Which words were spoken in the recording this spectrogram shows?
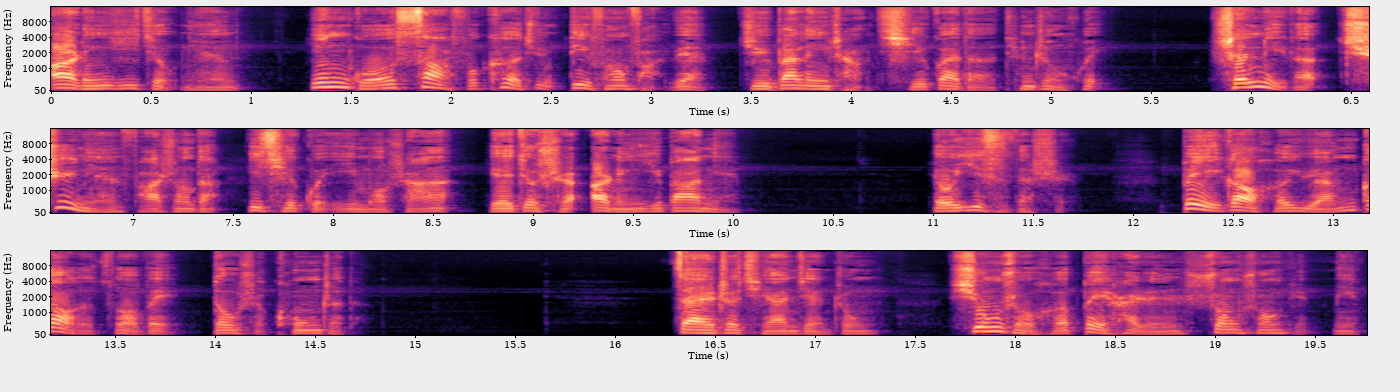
二零一九年，英国萨福克郡地方法院举办了一场奇怪的听证会，审理了去年发生的一起诡异谋杀案，也就是二零一八年。有意思的是，被告和原告的座位都是空着的。在这起案件中，凶手和被害人双双殒命，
